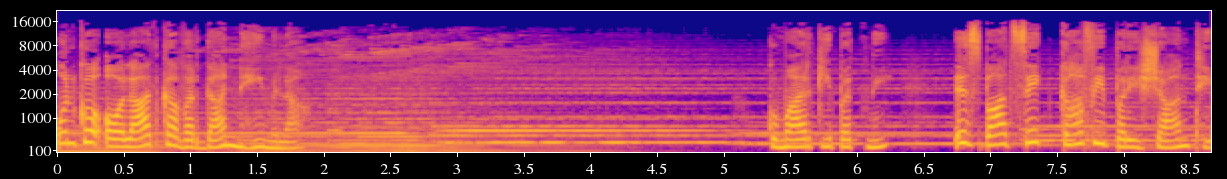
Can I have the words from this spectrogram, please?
उनको औलाद का वरदान नहीं मिला। कुमार की पत्नी इस बात से काफ़ी परेशान थी।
